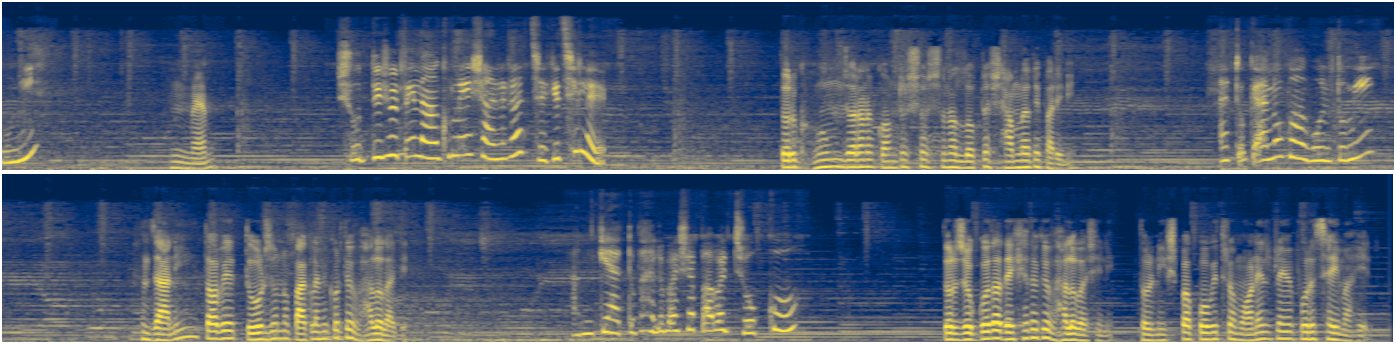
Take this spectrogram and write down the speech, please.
তুমি? হুম ম্যাম সত্যি সত্যি না ঘুমিয়ে সারা রাত জেগেছিলে? তোর ঘুম জড়ানো কণ্ঠস্বর শোনার লোকটা সামলাতে পারিনি। এত কেন পাগল তুমি? জানি তবে তোর জন্য পাগলামি করতে ভালো লাগে। আমি কি এত ভালোবাসা পাওয়ার যোগ্য? তোর যোগ্যতা দেখে তোকে ভালোবাসিনি। তোর নিষ্পাপ পবিত্র মনের প্রেমে পড়েছে এই মাহির।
